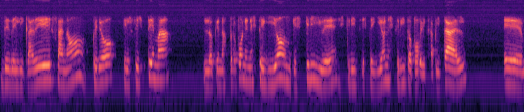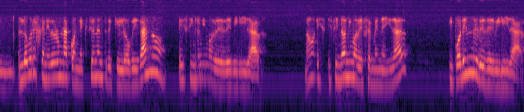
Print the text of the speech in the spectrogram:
delicadeza, ¿no? Pero el sistema, lo que nos propone en este guion que escribe, este guion escrito por el capital, logra generar una conexión entre que lo vegano es sinónimo de debilidad ¿no? Es, sinónimo de femeneidad y por ende de debilidad.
